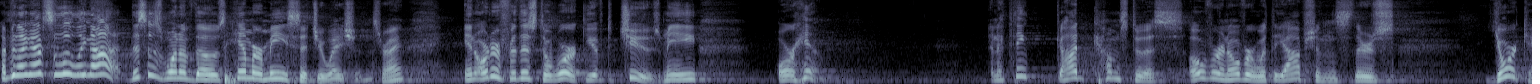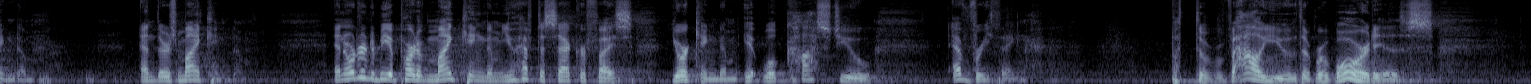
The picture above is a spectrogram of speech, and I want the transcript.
I'd be like, absolutely not. This is one of those him or me situations, right? In order for this to work, you have to choose me or him. And I think God comes to us over and over with the options there's your kingdom and there's my kingdom. In order to be a part of my kingdom, you have to sacrifice your kingdom. It will cost you everything. But the value, the reward is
